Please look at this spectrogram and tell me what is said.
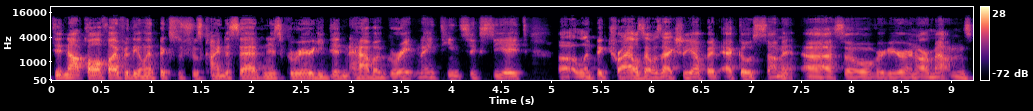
did not qualify for the Olympics, which was kind of sad in his career. He didn't have a great 1968 uh, Olympic trials. That was actually up at Echo Summit, uh, so over here in our mountains.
